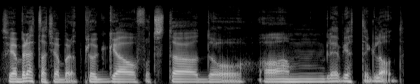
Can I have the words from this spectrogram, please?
så jag berättade att jag börjat plugga och fått stöd och ja, han blev jätteglad.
